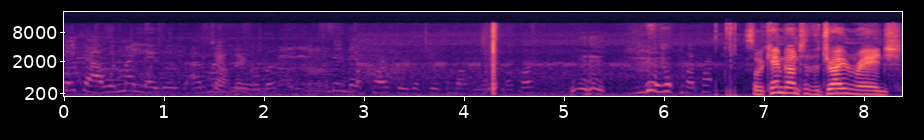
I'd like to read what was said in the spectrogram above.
take out one of my Legos out of my room. And then that park was up there. Come on, park. So we came down to the driving range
